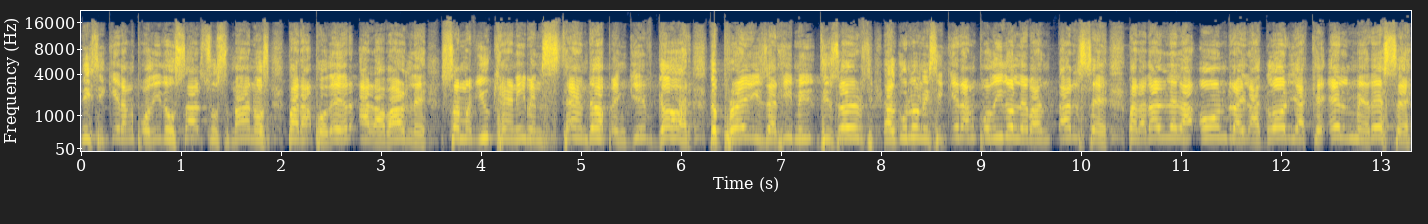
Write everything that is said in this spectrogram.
Ni siquiera han podido usar sus manos para poder alabarle. Some of you can't even stand up and give God the praise that he deserves. Algunos ni siquiera siquiera han podido levantarse para darle la honra y la gloria que Él merece.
